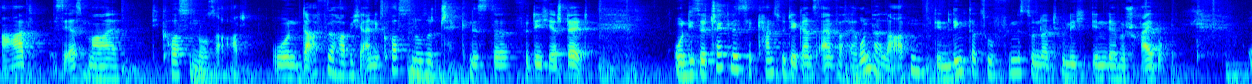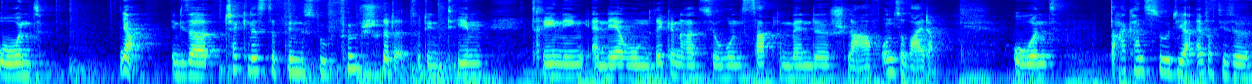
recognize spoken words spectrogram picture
Art ist erstmal die kostenlose Art. Und dafür habe ich eine kostenlose Checkliste für dich erstellt. Und diese Checkliste kannst du dir ganz einfach herunterladen. Den Link dazu findest du natürlich in der Beschreibung. Und ja, in dieser Checkliste findest du fünf Schritte zu den Themen Training, Ernährung, Regeneration, Supplemente, Schlaf und so weiter. Und da kannst du dir einfach diese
